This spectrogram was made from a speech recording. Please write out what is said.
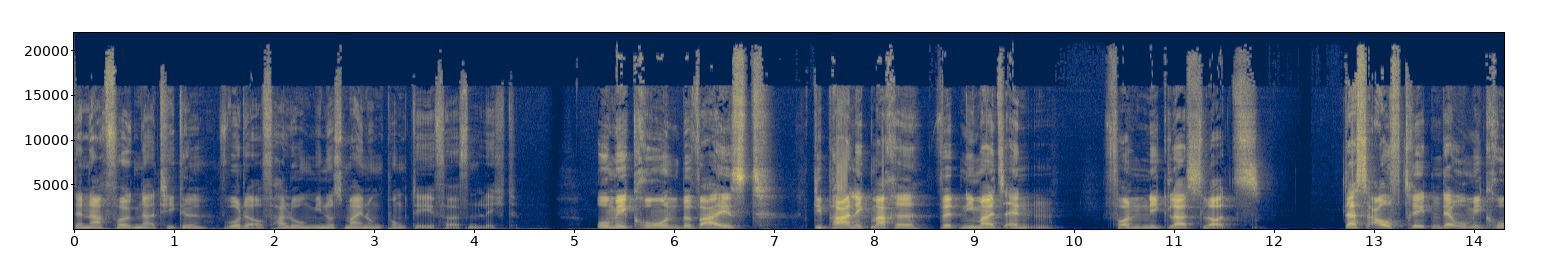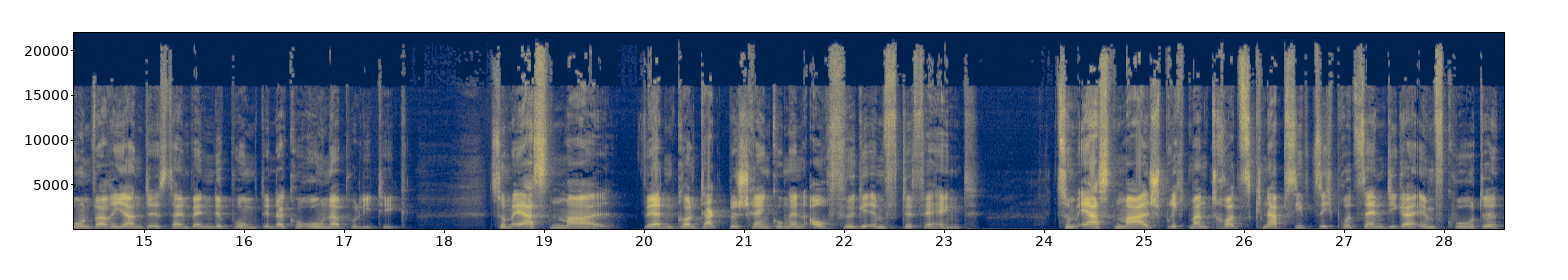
Der nachfolgende Artikel wurde auf hallo-meinung.de veröffentlicht. Omikron beweist, die Panikmache wird niemals enden. Von Niklas Lotz. Das Auftreten der Omikron-Variante ist ein Wendepunkt in der Corona-Politik. Zum ersten Mal werden Kontaktbeschränkungen auch für Geimpfte verhängt. Zum ersten Mal spricht man trotz knapp 70-prozentiger Impfquote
